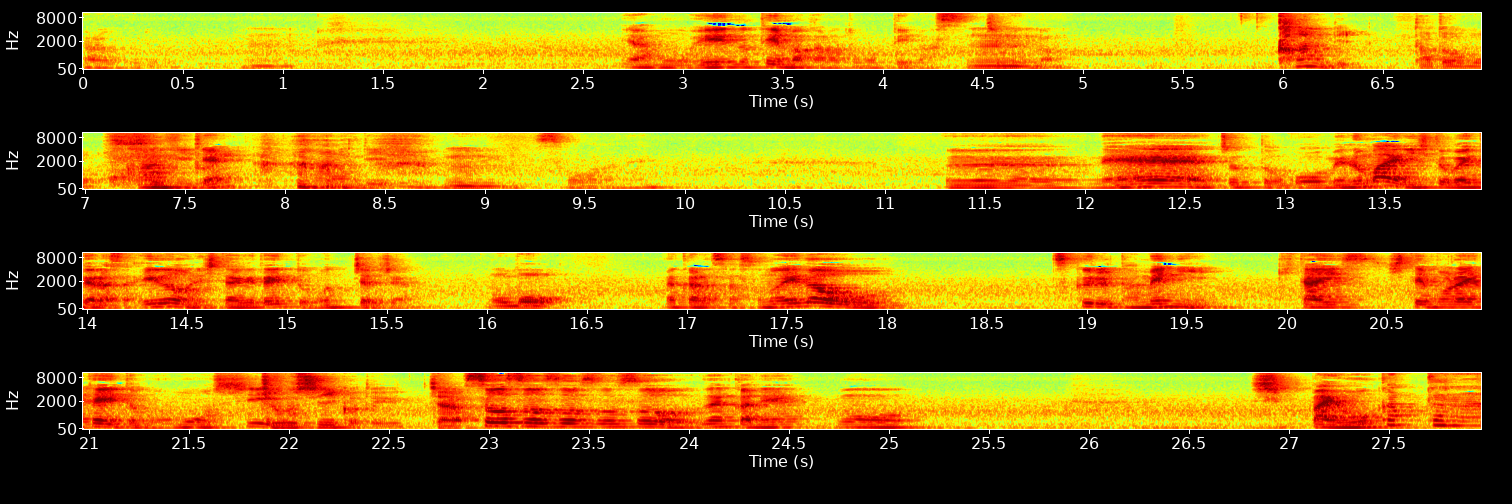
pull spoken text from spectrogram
なるほど。うん。いやもう永遠のテーマかなと思っています、うん。自分の。管理だと思う。管理ね。管理。うん。そうだねうーんねえちょっとこう目の前に人がいたらさ笑顔にしてあげたいって思っちゃうじゃん。思う。だからさその笑顔を作るために期待してもらいたいとも思うし。調子いいこと言っちゃう。そうそうそうそうそう。なんかねもう失敗多かったな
